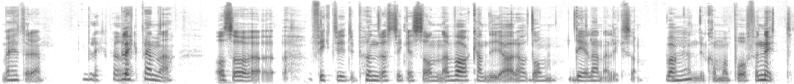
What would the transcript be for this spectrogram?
vad heter det, Bläckpenna. bläckpenna. Och så fick vi typ hundra stycken sådana. Vad kan du göra av de delarna liksom? Vad Mm. kan du komma på för nytt?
